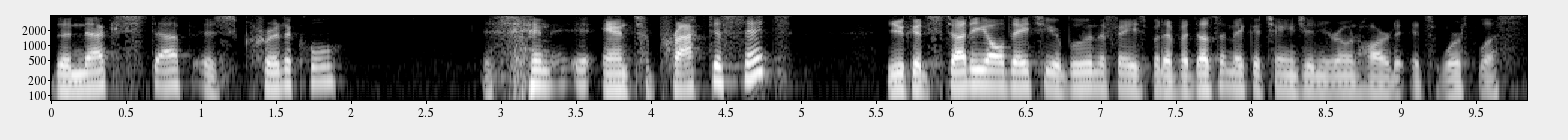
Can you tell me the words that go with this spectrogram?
The next step is critical, in, and to practice it. You could study all day till you're blue in the face, but if it doesn't make a change in your own heart, it's worthless.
